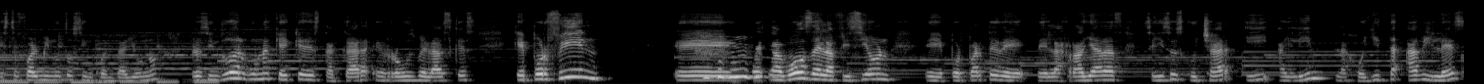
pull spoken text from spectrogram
Esto fue al minuto 51, pero sin duda alguna que hay que destacar eh, Rose Velázquez, que por fin eh, pues la voz de la afición por parte de, las rayadas se hizo escuchar y Aileen, la joyita Áviles,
